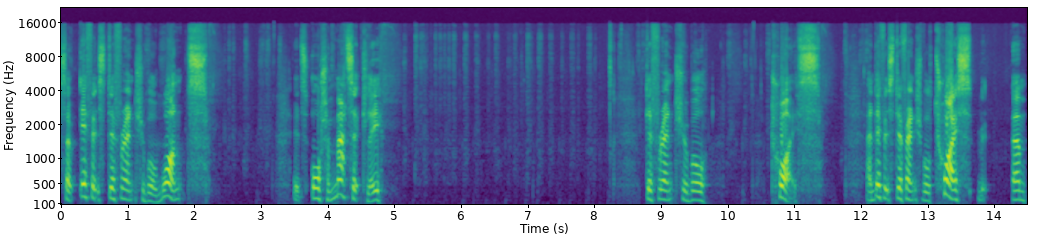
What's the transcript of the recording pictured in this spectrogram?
So if it's differentiable once, it's automatically differentiable twice. And if it's differentiable twice, um,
